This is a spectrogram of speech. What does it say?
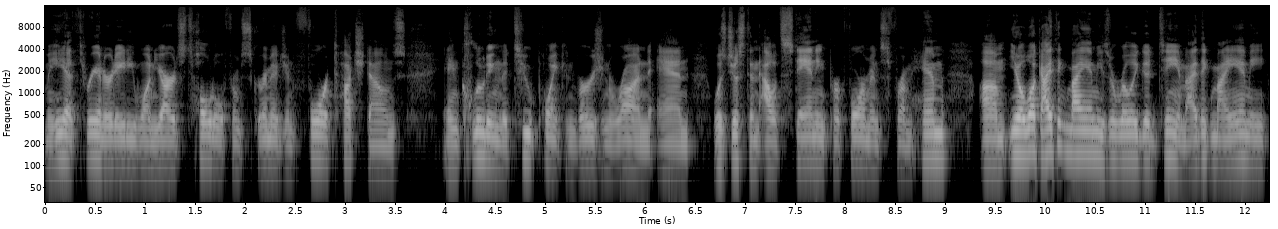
I mean, he had 381 yards total from scrimmage and four touchdowns, including the two point conversion run, and was just an outstanding performance from him. Um, you know, look, I think Miami's a really good team. I think Miami,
